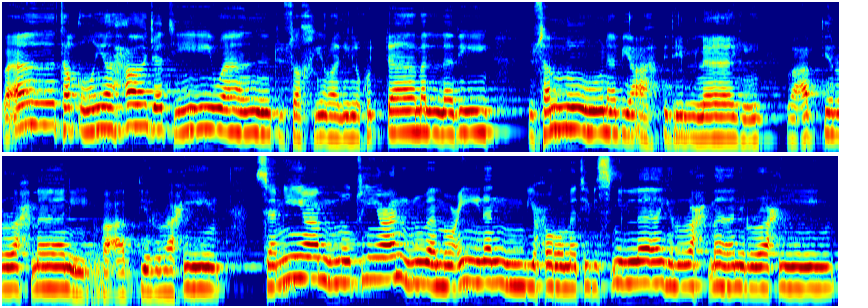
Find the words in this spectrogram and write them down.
وأن تقضي حاجتي وأن تسخر للختام الذي يسمون بعهد الله وعبد الرحمن وعبد الرحيم. سميعا مطيعا ومعينا بحرمة بسم الله الرحمن الرحيم.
